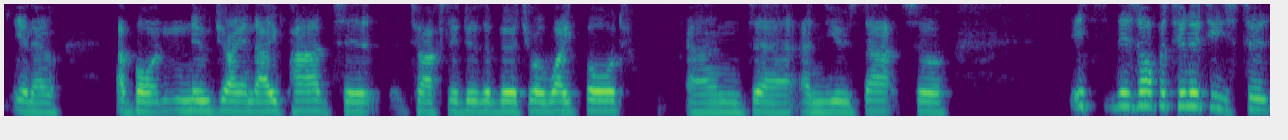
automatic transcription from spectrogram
you know I bought a new giant iPad to to actually do the virtual whiteboard and uh, and use that. So it's there's opportunities to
